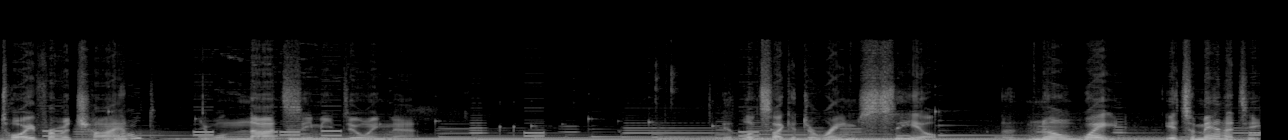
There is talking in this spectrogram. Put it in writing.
toy from a child? You will not see me doing that. It looks like a deranged seal. Uh, no, wait, it's a manatee.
